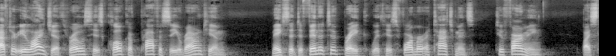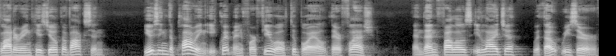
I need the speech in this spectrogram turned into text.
after Elijah throws his cloak of prophecy around him, makes a definitive break with his former attachments to farming by slaughtering his yoke of oxen, using the plowing equipment for fuel to boil their flesh, and then follows Elijah without reserve.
